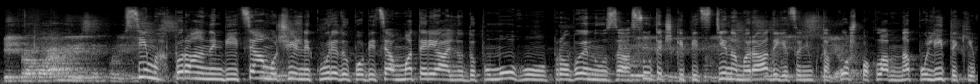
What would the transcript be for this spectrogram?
Під прапорами різних політичних Всім пораненим бійцям очільник уряду пообіцяв матеріальну допомогу. Провину за сутички під стінами ради Яценюк також поклав на політиків.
